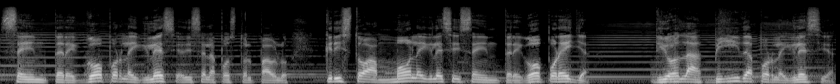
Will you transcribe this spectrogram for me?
se entregó por la iglesia, dice el apóstol Pablo, Cristo amó la iglesia y se entregó por ella dio la vida por la iglesia,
